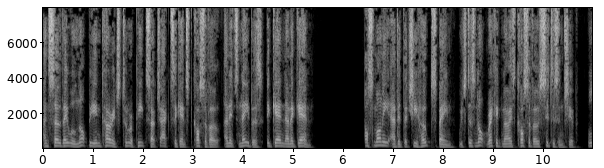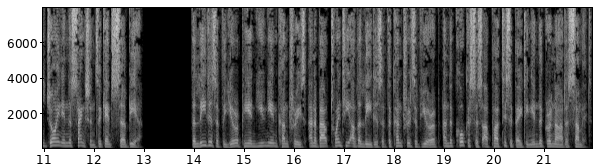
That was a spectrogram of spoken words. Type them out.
And so they will not be encouraged to repeat such acts against Kosovo and its neighbors again and again. Osmani added that she hoped Spain, which does not recognize Kosovo's citizenship, will join in the sanctions against Serbia. The leaders of the European Union countries and about 20 other leaders of the countries of Europe and the Caucasus are participating in the Granada summit.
